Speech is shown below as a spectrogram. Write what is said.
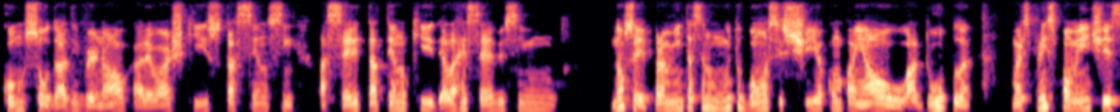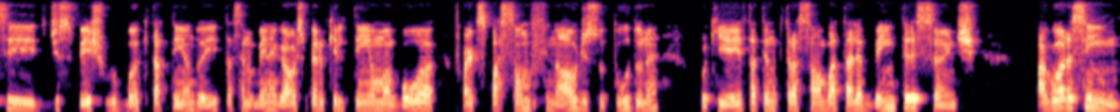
como soldado invernal, cara, eu acho que isso está sendo assim, a série está tendo que, ela recebe assim um, não sei, para mim está sendo muito bom assistir, acompanhar a dupla mas principalmente esse desfecho que o Buck tá tendo aí, tá sendo bem legal. Eu espero que ele tenha uma boa participação no final disso tudo, né? Porque ele tá tendo que traçar uma batalha bem interessante. Agora, assim,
